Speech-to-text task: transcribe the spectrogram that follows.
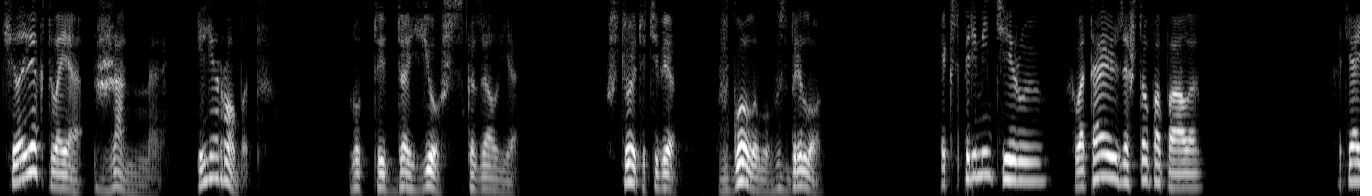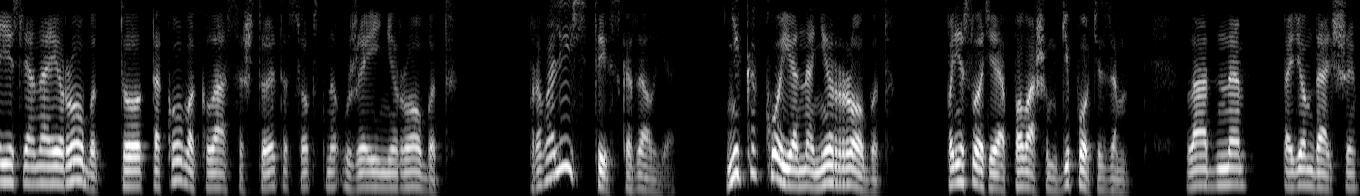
человек твоя Жанна или робот? Ну ты даешь, сказал я. Что это тебе в голову взбрело? Экспериментирую, хватаюсь за что попало. Хотя если она и робот, то такого класса, что это, собственно, уже и не робот. «Провались ты», — сказал я. «Никакой она не робот. Понесло тебя по вашим гипотезам. Ладно, пойдем дальше».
